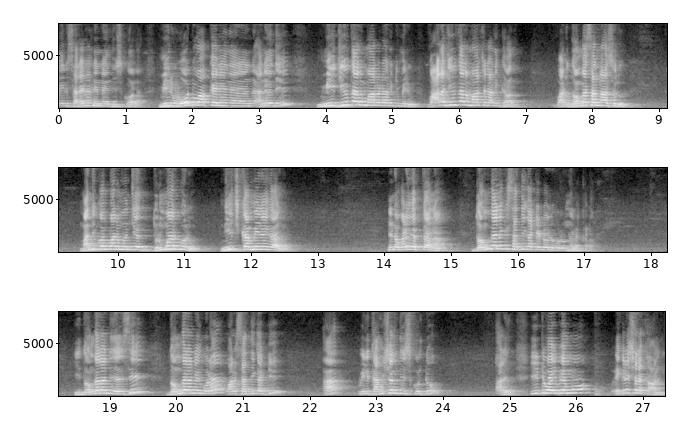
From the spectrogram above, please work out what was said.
మీరు సరైన నిర్ణయం తీసుకోవాలా? మీరు ఓటు హక్కు అనేది అనేది మీ జీవితాలు మారడానికి మీరు వాళ్ళ జీవితాలు మార్చడానికి కాదు. వాడు దొంగ సన్నాసులు. మంది కొంపలు ముంచే దుర్మార్గులు నీచ్ కమ్మినేగాలు నేను ఒకటే చెప్తానా దొంగలకి సర్ది కట్టేటోళ్ళు కూడా ఉన్నారు అక్కడ. ఈ దొంగలని తెలిసి దొంగలని కూడా వాళ్ళకి సర్ది కట్టి వీళ్ళు కమిషన్ తీసుకుంటూ అదే. ఇటువైపు ఏమో వెంకటేశ్వర కాలనీ.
